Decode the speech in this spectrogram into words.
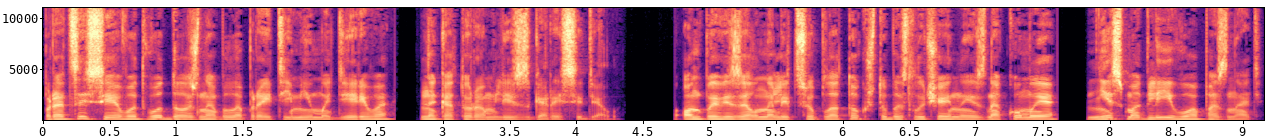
Процессия вот-вот должна была пройти мимо дерева, на котором Лис с горы сидел. Он повязал на лицо платок, чтобы случайные знакомые не смогли его опознать,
